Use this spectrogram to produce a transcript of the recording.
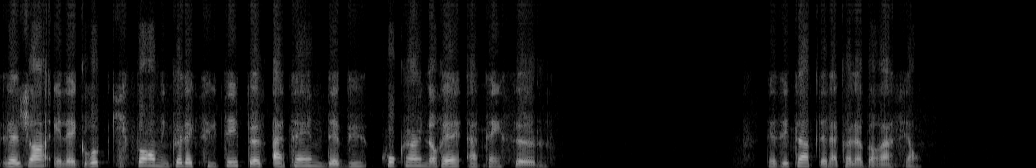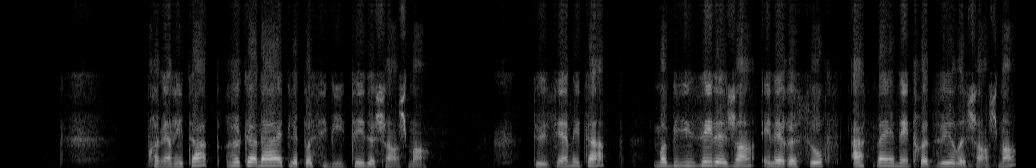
les gens et les groupes qui forment une collectivité peuvent atteindre des buts qu'aucun n'aurait atteints seul. Les étapes de la collaboration. Première étape, reconnaître les possibilités de changement. Deuxième étape, mobiliser les gens et les ressources afin d'introduire le changement.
